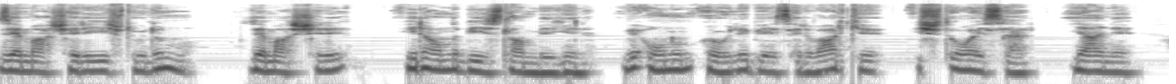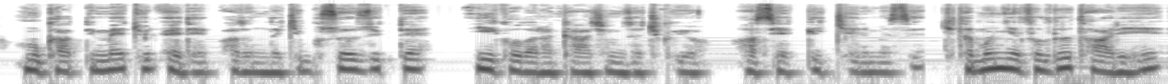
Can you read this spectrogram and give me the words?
Zemahşeri'yi hiç duydun mu? Zemahşeri İranlı bir İslam bilgini ve onun öyle bir eseri var ki işte o eser yani Mukaddimetül Edeb adındaki bu sözlükte ilk olarak karşımıza çıkıyor. Hasetlik kelimesi. Kitabın yazıldığı tarihi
